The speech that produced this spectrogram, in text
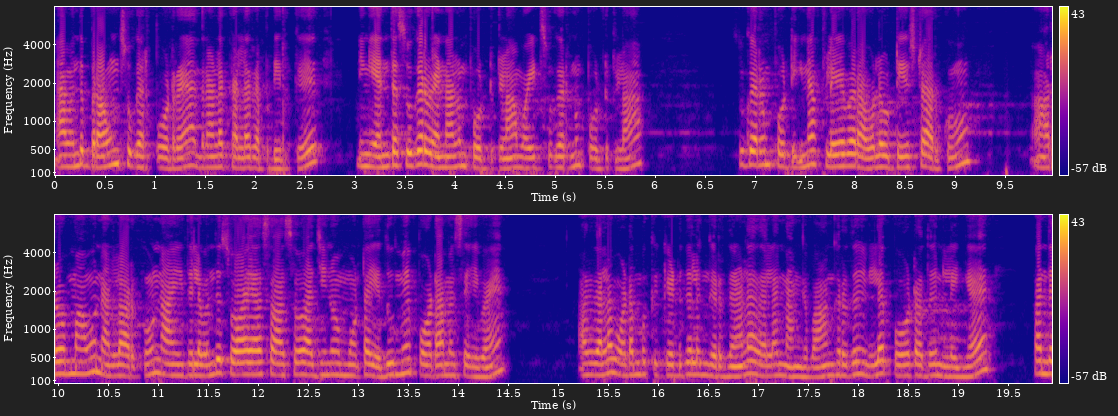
நான் வந்து ப்ரௌன் சுகர் போடுறேன். அதனால் கலர் அப்படி இருக்குது நீங்கள் எந்த சுகர் வேணாலும் போட்டுக்கலாம். ஒயிட் சுகர்னு போட்டுக்கலாம். சுகரும் போட்டிங்கன்னா ஃப்ளேவர் அவ்வளோ டேஸ்ட்டாக இருக்கும். அரோமாவும் நல்லாயிருக்கும் நான் இதில் வந்து சோயா சாஸோ அஜினோமோட்டோ எதுவுமே போடாமல் செய்வேன். அதெல்லாம் உடம்புக்கு கெடுதலுங்கிறதுனால அதெல்லாம் நாங்கள் வாங்குறதும் இல்லை போடுறதும் இல்லைங்க. அந்த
